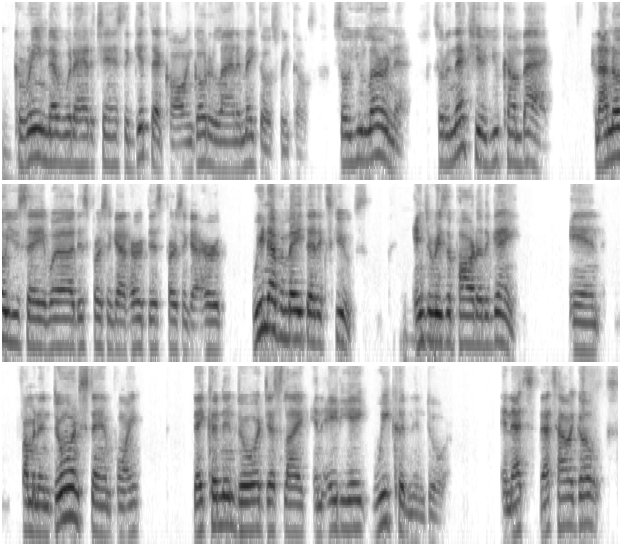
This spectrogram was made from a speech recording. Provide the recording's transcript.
mm-hmm. Kareem never would have had a chance to get that call and go to the line and make those free throws. So you learn that. So the next year you come back, and I know you say, well, this person got hurt, this person got hurt. We never made that excuse. Mm-hmm. Injuries are part of the game. And from an endurance standpoint, they couldn't endure just like in 88 we couldn't endure. And that's that's how it goes.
